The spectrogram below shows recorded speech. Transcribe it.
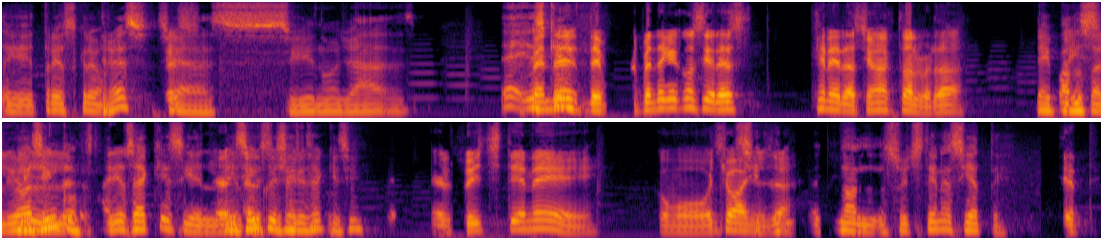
Eh, tres, creo. ¿Tres? O sea, sí, no, ya. Eh, depende, de, depende de qué consideres generación actual, ¿verdad? De Cuando salió el, 5. Series X y el, el 5 y Series X, sí. El Switch tiene como 8 años ya. No, el Switch tiene 7. 7.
